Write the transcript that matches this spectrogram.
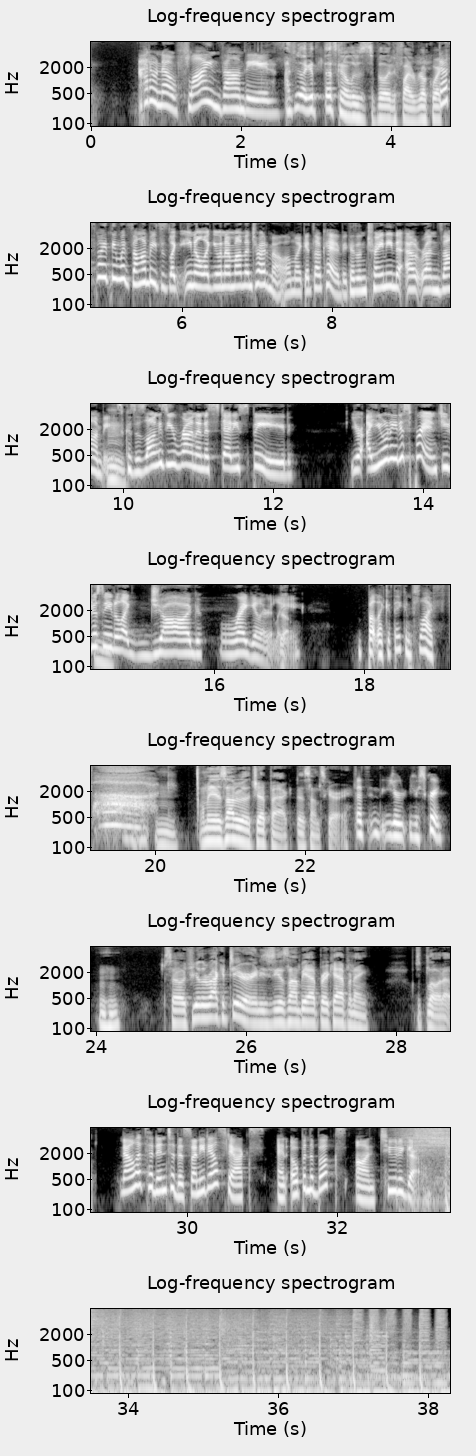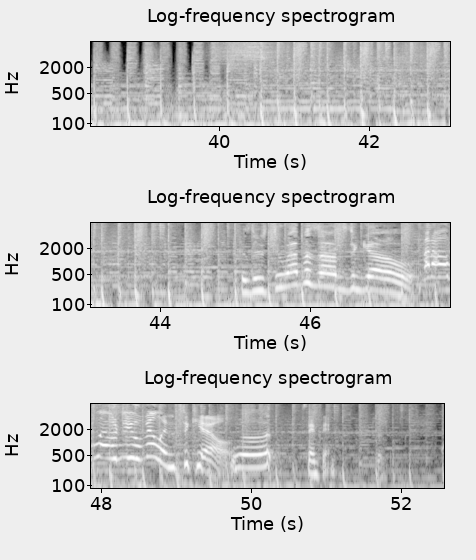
I don't know, flying zombies. I feel like it, that's gonna lose its ability to fly real quick. That's my thing with zombies. Is like you know, like when I'm on the treadmill, I'm like it's okay because I'm training to outrun zombies. Mm. Because as long as you run at a steady speed, you're you don't need to sprint. You Mm. just need to like jog regularly. But like if they can fly, fuck, Mm. I mean, a zombie with a jetpack does sound scary. that's you're you're screwed. So if you're the Rocketeer and you see a zombie outbreak happening, just blow it up. Now let's head into the Sunnydale Stacks and open the books on two to go. Because there's two episodes to go. But also two villains to kill. What? Same thing.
